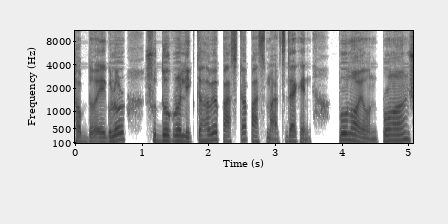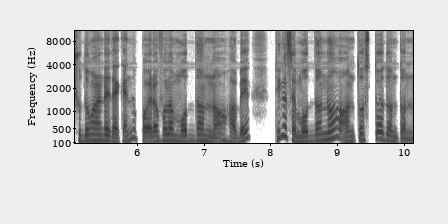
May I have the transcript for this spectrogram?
শব্দ। এগুলোর শুদ্ধ করে লিখতে হবে ৫ টা ৫ মার্কস। দেখেন প্রণয়ন, প্রণয়ন শুদ্ধ বানানটা দেখেন পয়রা ফলা মূর্ধন্য হবে। ঠিক আছে? মূর্ধন্য অন্তস্থ দন্তন্য।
